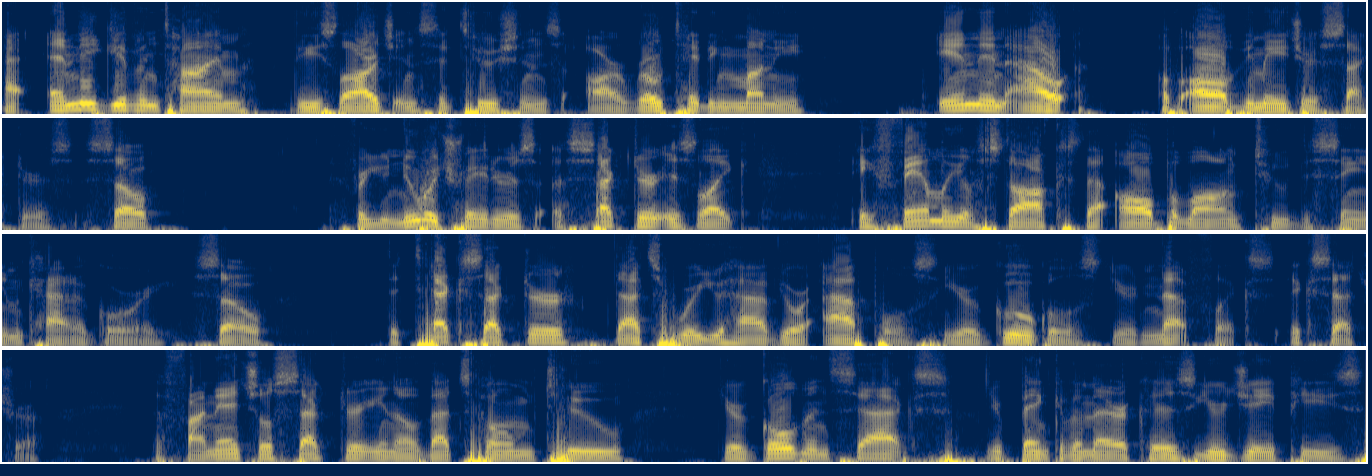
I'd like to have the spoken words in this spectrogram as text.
At any given time, these large institutions are rotating money in and out of all the major sectors. So, for you newer traders, a sector is like a family of stocks that all belong to the same category. So, the tech sector, that's where you have your Apples, your Googles, your Netflix, etc. The financial sector, you know, that's home to your Goldman Sachs, your Bank of Americas, your JPs,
